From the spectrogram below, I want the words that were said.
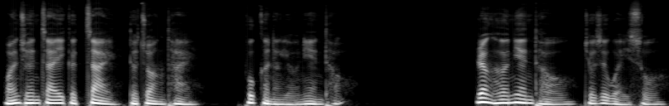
完全在一个在的状态，不可能有念头。任何念头就是萎缩，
